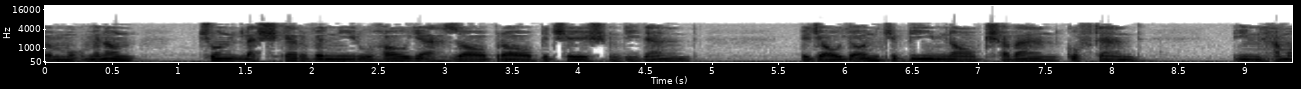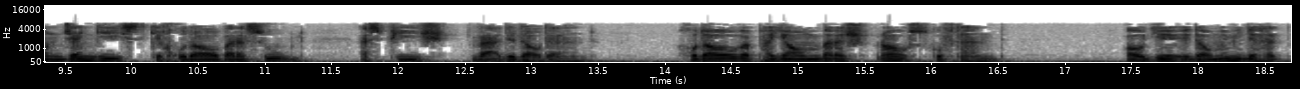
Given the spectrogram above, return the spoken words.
و مؤمنان چون لشکر و نیروهای احزاب را به چشم دیدند به جای آن که بیمناک شوند گفتند این همان جنگی است که خدا و رسول از پیش وعده دادند خدا و پیامبرش راست گفتند. آیه ادامه می دهد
